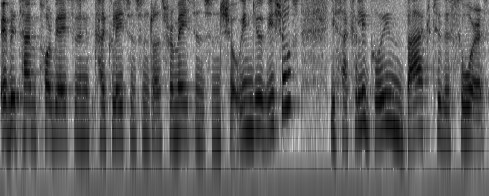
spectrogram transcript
every time Power BI is doing calculations and transformations and showing you visuals, it's actually going back to the source,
